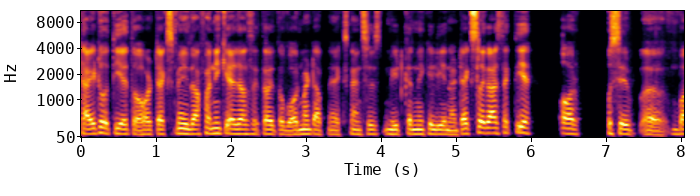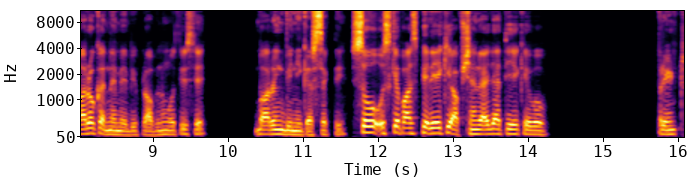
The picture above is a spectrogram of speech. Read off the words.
टाइट होती है तो और टैक्स में इजाफा नहीं किया जा सकता तो गवर्नमेंट अपने एक्सपेंसेस मीट करने के लिए ना टैक्स लगा सकती है और उसे बारो करने में भी प्रॉब्लम होती है उसे बारोइंग भी नहीं कर सकती। सो so, उसके पास फिर एक ही ऑप्शन रह जाती है कि वो प्रिंट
